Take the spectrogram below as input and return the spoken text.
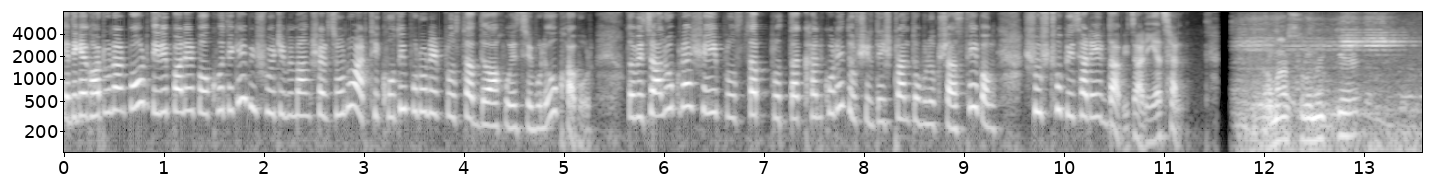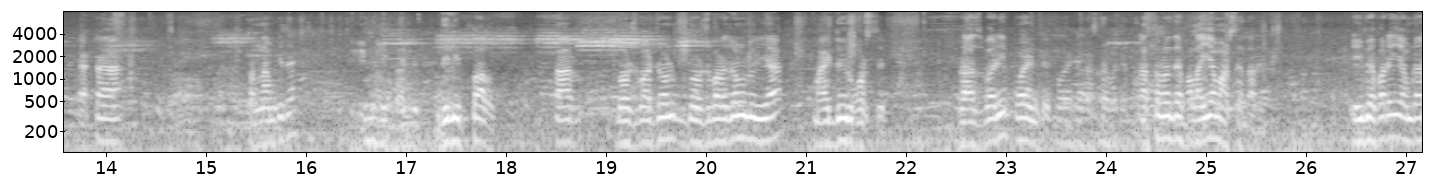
এদিকে ঘটনার পর দিলীপ পালের পক্ষ থেকে বিষয়টি মীমাংসার জন্য আর্থিক ক্ষতিপূরণের প্রস্তাব দেওয়া হয়েছে বলেও খবর। তবে চালকরা সেই প্রস্তাব প্রত্যাখ্যান করে দোষীর দৃষ্টান্তমূলক শাস্তি এবং সুষ্ঠু বিচারের দাবি জানিয়েছেন। আমার শ্রমিককে একটা তার নাম কি দিলীপ পাল। তার দশ বারো জন দশ বারো জন লইয়া মাইদুর করছে। রাজবাড়ি পয়েন্টে। রাস্তার মধ্যে ফালাইয়া মারছে তারে। এই ব্যাপারেই আমরা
